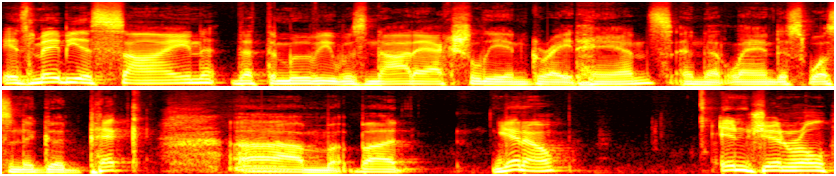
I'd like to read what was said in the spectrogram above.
It's maybe a sign that the movie was not actually in great hands and that Landis wasn't a good pick. Um, but, you know, in general,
